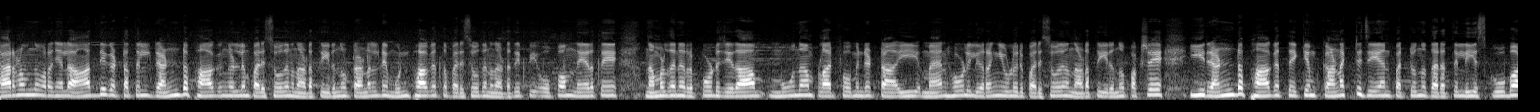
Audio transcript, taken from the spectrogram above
കാരണം എന്ന് പറഞ്ഞാൽ ആദ്യഘട്ടത്തിൽ രണ്ട് ഭാഗങ്ങളിലും പരിശോധന നടത്തിയിരുന്നു. ടണലിന്റെ മുൻഭാഗത്ത് പരിശോധന നടത്തി. ഒപ്പം നേരത്തെ നമ്മൾ തന്നെ റിപ്പോർട്ട് ചെയ്ത ആ മൂന്നാം പ്ലാറ്റ്ഫോമിന്റെ ഈ മാൻഹോളിൽ ഇറങ്ങിയുള്ളൊരു പരിശോധന നടത്തിയിരുന്നു. പക്ഷേ ഈ രണ്ട് ഭാഗത്തേക്കും കണക്ട് ചെയ്യാൻ പറ്റുന്ന തരത്തിൽ ഈ സ്കൂബ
